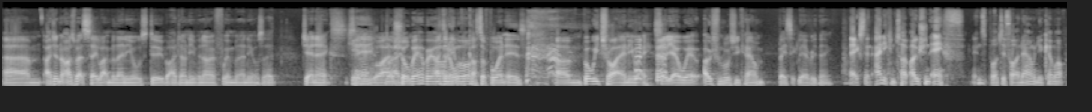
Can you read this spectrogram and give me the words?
Um, I don't know. I was about to say like millennials do, but I don't even know if we're millennials. Uh, Gen X, Yeah, CY, not sure where we are I don't know what the cutoff point is, um, but we try anyway. So yeah, we're Ocean Floors UK on basically everything. Excellent. And you can type Ocean F in Spotify now and you come up.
